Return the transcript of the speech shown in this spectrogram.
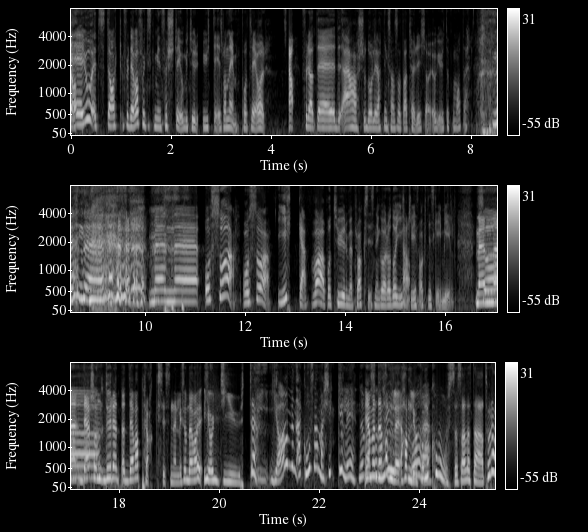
er er, jo et start, for det var faktisk min første joggetur ute i Trondheim på tre år. Ja. Fordi at det, jeg har så dårlig retningssans at jeg tør ikke å jogge ute, på en måte. Men, eh, men eh, Og så, og så gikk jeg, var jeg på tur med praksisen i går, og da gikk vi faktisk i bil. Men Så- eh, det sånn, du det var praksisen liksom. Det var your duty. Ja, men jeg kosa meg skikkelig. Det var Ja, men det handler, handler jo ikke om å kose seg, dette her, Tora.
